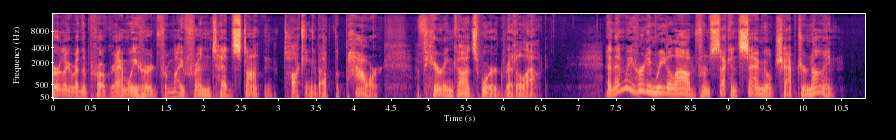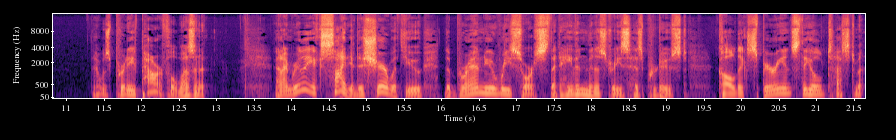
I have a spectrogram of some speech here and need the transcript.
Earlier in the program, we heard from my friend Ted Staunton talking about the power of hearing God's word read aloud. And then we heard him read aloud from 2 Samuel chapter 9. That was pretty powerful, wasn't it? And I'm really excited to share with you the brand new resource that Haven Ministries has produced called Experience the Old Testament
